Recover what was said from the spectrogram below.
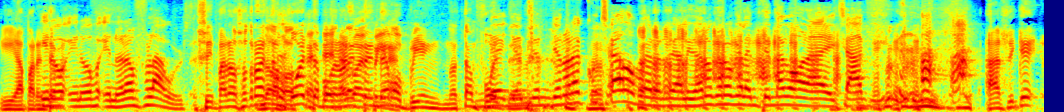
Y Y no, aparentemente... y, no, y no eran flowers. Sí, para nosotros no es tan fuerte porque no la de entendemos espina. bien, no es tan fuerte. yo- yo- yo no la he escuchado, pero en realidad no creo que la entienda como la de Chucky. Así que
